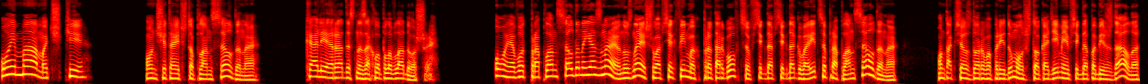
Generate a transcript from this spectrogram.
«Ой, мамочки!» Он считает, что план Селдона... Калия радостно захлопала в ладоши. «Ой, а вот про план Селдона я знаю, но знаешь, во всех фильмах про торговцев всегда-всегда говорится про план Селдона. Он так все здорово придумал, что Академия всегда побеждала.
